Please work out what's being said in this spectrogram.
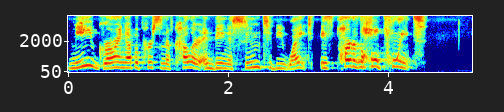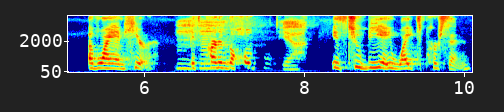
me growing up a person of color and being assumed to be white is part of the whole point of why I'm here. Mm-hmm. It's part of the whole point. Yeah. Is to be a white person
